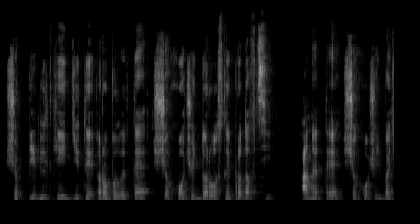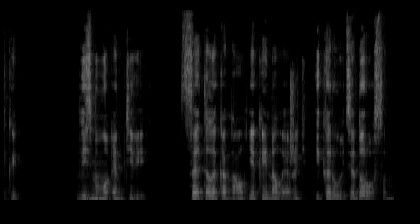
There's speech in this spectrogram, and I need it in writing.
щоб підлітки і діти робили те, що хочуть дорослі продавці, а не те, що хочуть батьки. Візьмемо MTV. Це телеканал, який належить і керується дорослими.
